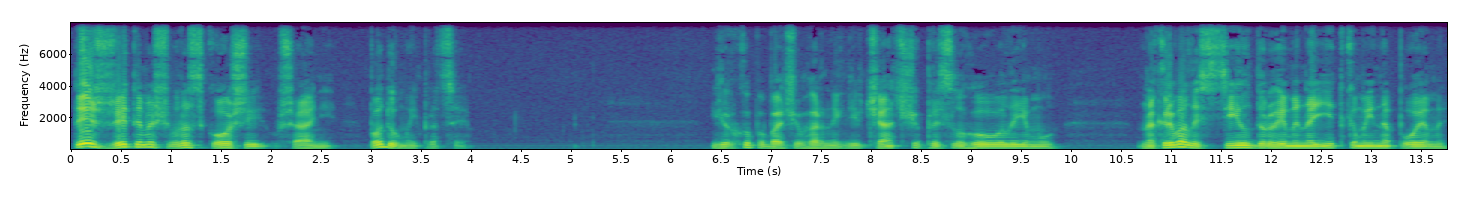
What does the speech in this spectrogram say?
Ти ж житимеш в розкоші, в шані. Подумай про це. Юрко побачив гарних дівчат, що прислуговували йому, накривали стіл дорогими наїдками і напоями.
